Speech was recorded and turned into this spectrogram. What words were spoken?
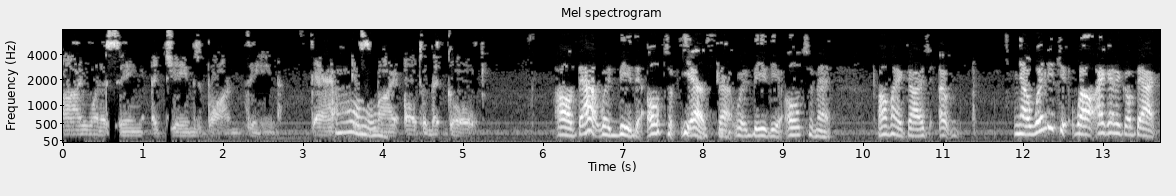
I want to sing a James Bond theme. That is Oh. my ultimate goal. Oh, that would be the ultimate. Yes, that would be the ultimate. Oh my gosh. Uh, now, when did you? Well, I got to go back.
